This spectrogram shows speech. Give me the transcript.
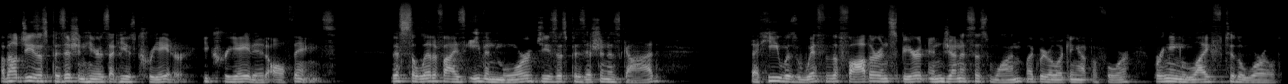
about Jesus' position here is that he is creator. He created all things. This solidifies even more Jesus' position as God that he was with the Father and Spirit in Genesis 1, like we were looking at before, bringing life to the world.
